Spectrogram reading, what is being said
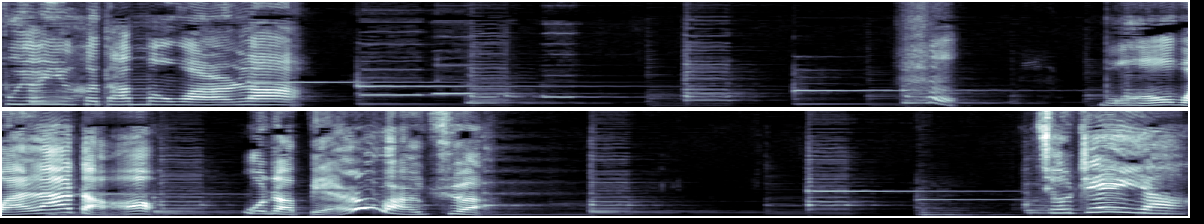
不愿意和他们玩了。不和我玩拉倒，我找别人玩去。就这样，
